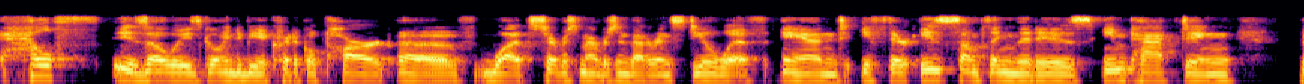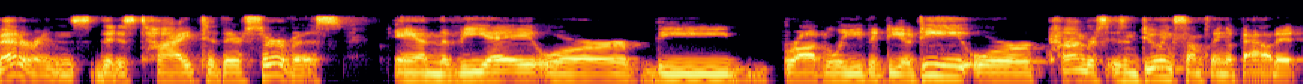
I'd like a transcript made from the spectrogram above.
health is always going to be a critical part of what service members and veterans deal with. And if there is something that is impacting veterans that is tied to their service, and the VA or the broadly the DoD or Congress isn't doing something about it,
